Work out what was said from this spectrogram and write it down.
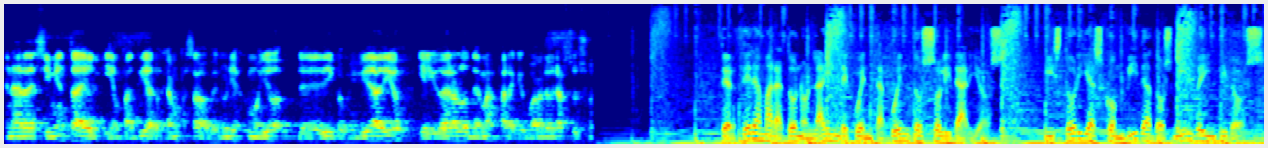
En agradecimiento a Él y empatía a los que han pasado penurias como yo, le dedico mi vida a Dios y ayudar a los demás para que puedan lograr sus sueños. Tercera maratón online de cuentacuentos solidarios. Historias con vida 2022.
